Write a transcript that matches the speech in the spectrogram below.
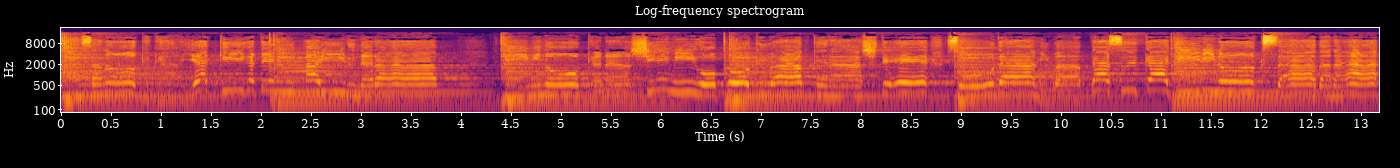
朝の輝きが手に入るなら君の悲しみを僕は照らしてそうだ見渡す限りの草花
